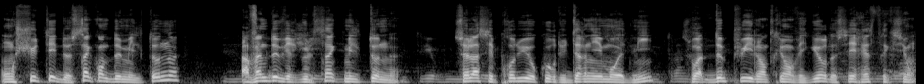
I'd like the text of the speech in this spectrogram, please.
ont chuté de 52 000 tonnes à 22,5 000 tonnes. Cela s'est produit au cours du dernier mois et demi, soit depuis l'entrée en vigueur de ces restrictions.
